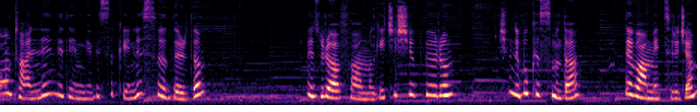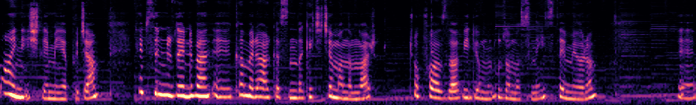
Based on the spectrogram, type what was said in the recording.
10 e, tane dediğim gibi sık iğne sığdırdım. Ve zürafama geçiş yapıyorum. Şimdi bu kısmı da devam ettireceğim. Aynı işlemi yapacağım. Hepsinin üzerini ben e, kamera arkasında geçeceğim hanımlar. Çok fazla videomun uzamasını istemiyorum. E,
